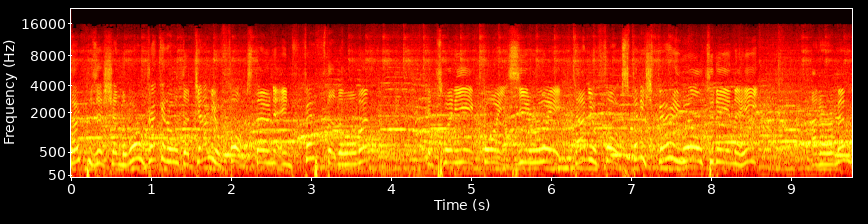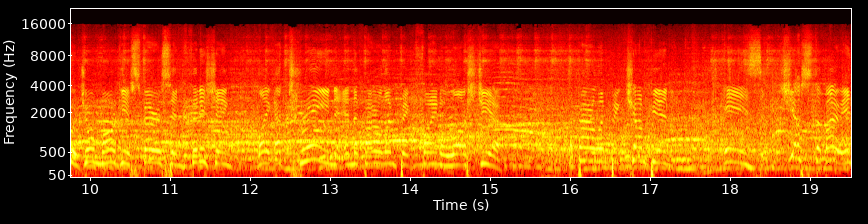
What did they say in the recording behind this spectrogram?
third position. The world record holder, Daniel Fox, down in fifth at the moment in 28.08. Daniel Fox finished very well today in the heat. And I remember Jon Margeir Sverrisson finishing like a train in the Paralympic final last year. The Paralympic champion is just about in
